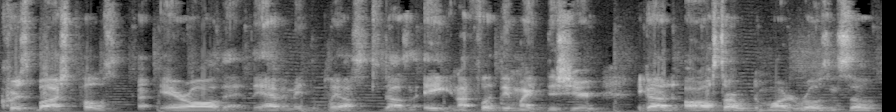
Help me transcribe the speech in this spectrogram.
Chris Bosh post uh, air all that. They haven't made the playoffs in 2008, and I feel like they might this year. They got an All Star with DeMar DeRozan, so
